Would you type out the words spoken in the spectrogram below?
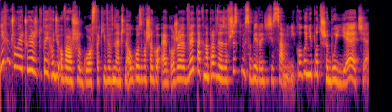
nie wiem, czemu ja czuję, że tutaj chodzi o wasz głos taki wewnętrzny, o głos waszego ego, że wy tak naprawdę ze wszystkim sobie radzicie sami, nikogo nie potrzebujecie,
